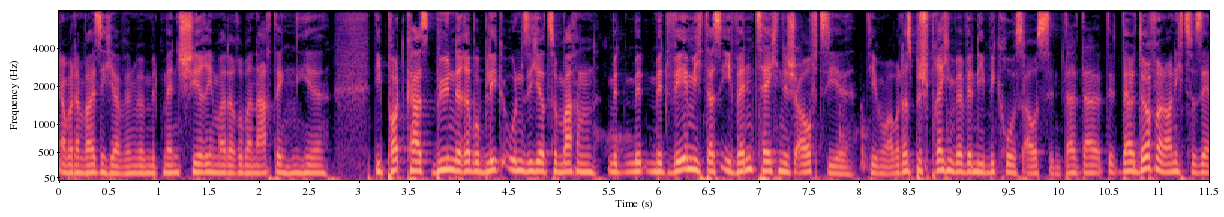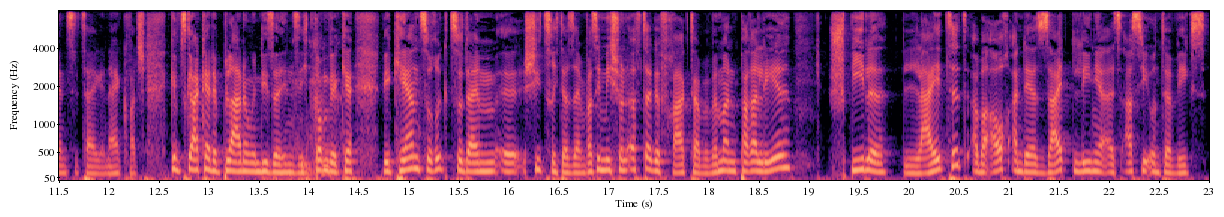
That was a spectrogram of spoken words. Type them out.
Aber dann weiß ich ja, wenn wir mit Mensch Schiri mal darüber nachdenken, hier die Podcast-Bühnen der Republik unsicher zu machen, mit, mit, mit wem ich das Event technisch aufziehe, Timo. Aber das besprechen wir, wenn die Mikros aus sind. Da, da, da dürfen wir auch nicht zu sehr ins Detail gehen. Nein, Quatsch. Gibt's gar keine Planung in dieser Hinsicht. Komm, wir, wir kehren zurück zu deinem äh, Schiedsrichter sein. Was ich mich schon öfter gefragt habe, wenn man parallel Spiele leitet, aber auch an der Seitenlinie als Assi unterwegs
